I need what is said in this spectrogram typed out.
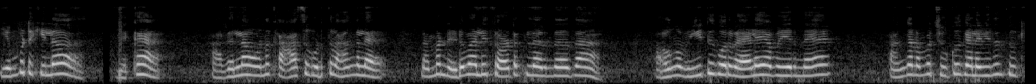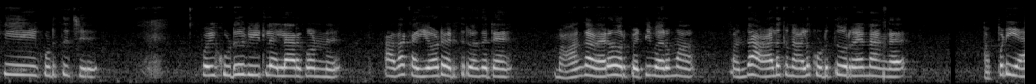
எம்புட்டு கிலோ? ஏக்கா அதெல்லாம் ஒன்றும் காசு கொடுத்து வாங்கலை. நம்ம நெடுவாளி தோட்டத்தில் இருந்தது தான் அவங்க வீட்டுக்கு ஒரு வேலையாக போயிருந்தேன். அங்கே நம்ம சுக்கு கிளவி தூக்கி கொடுத்துச்சு. போய் கொடு வீட்டில் எல்லாருக்கும்னு. அதான் கையோட எடுத்துட்டு வந்துட்டேன். மாங்காய் வேற ஒரு பெட்டி வருமா? வந்து ஆளுக்கு நாள் கொடுத்து விட்றேன்னாங்க. அப்படியா?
